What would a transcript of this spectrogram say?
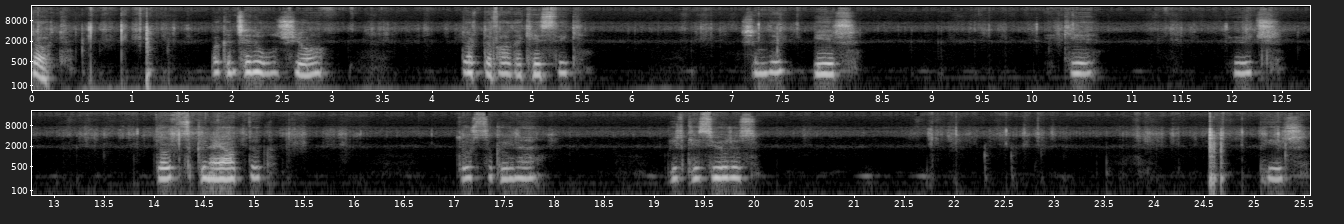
4 Bakın çene oluşuyor. 4 defa da kestik. Şimdi 1 2 3 4 sık iğne yaptık. 4 sık iğne bir kesiyoruz. Bir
